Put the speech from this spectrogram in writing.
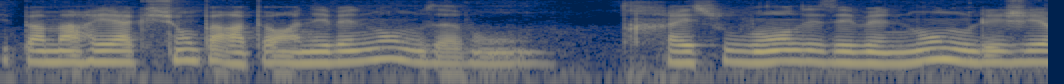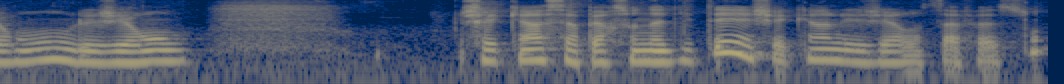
c'est pas ma réaction par rapport à un événement. Nous avons très souvent des événements, nous les gérons, nous les gérons. Chacun a sa personnalité et chacun les gère de sa façon.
